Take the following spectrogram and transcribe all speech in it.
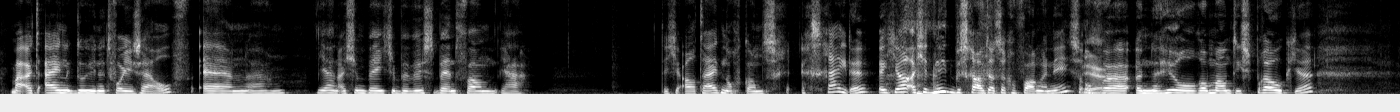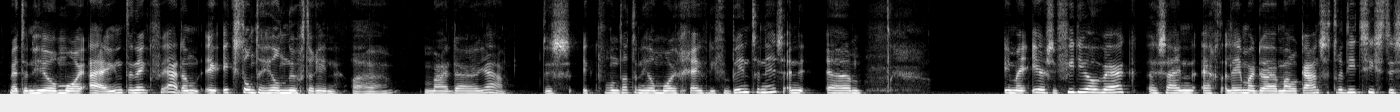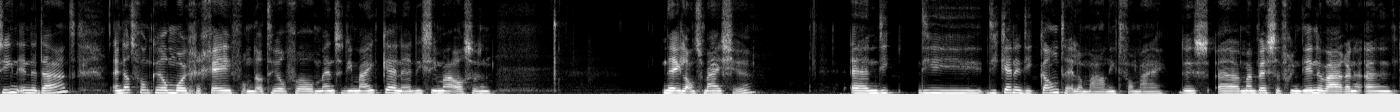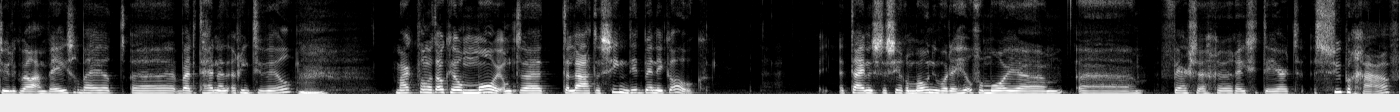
Maar uiteindelijk doe je het voor jezelf. En, ehm, ja, en als je een beetje bewust bent van, ja, dat je altijd nog kan scheiden. Weet je wel, als je het niet beschouwt als een gevangenis of yeah. een heel romantisch sprookje met een heel mooi eind. En denk ik ja, dan, ik, ik stond er heel nuchter in. Uh, maar de, ja, dus ik vond dat een heel mooi gegeven, die verbindenis. En um, in mijn eerste videowerk zijn echt alleen maar de Marokkaanse tradities te zien, inderdaad. En dat vond ik heel mooi gegeven, omdat heel veel mensen die mij kennen, die zien mij als een Nederlands meisje. En die, die, die kennen die kant helemaal niet van mij. Dus uh, mijn beste vriendinnen waren uh, natuurlijk wel aanwezig bij het, uh, bij het henna-ritueel. Mm. Maar ik vond het ook heel mooi om te, te laten zien, dit ben ik ook. Tijdens de ceremonie worden heel veel mooie versen gereciteerd. Super gaaf.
